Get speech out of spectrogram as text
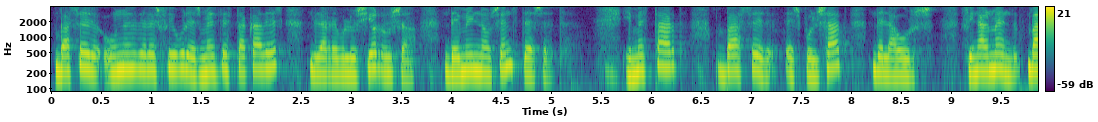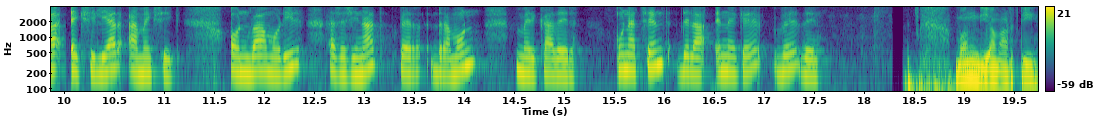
Va ser una de les figures més destacades de la Revolució Russa de 1917 i més tard va ser expulsat de la URSS. Finalment va exiliar a Mèxic, on va morir assassinat per Ramon Mercader, un agent de la NKVD. Bon dia, Martí.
